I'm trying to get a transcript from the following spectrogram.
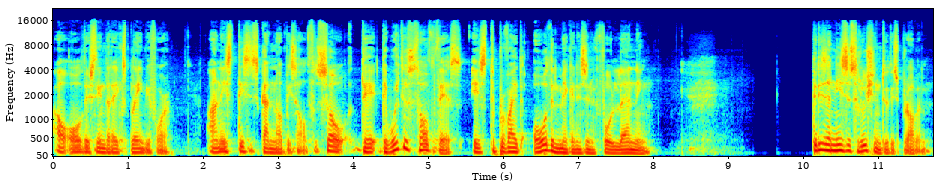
all, all these things that I explained before. And this is, cannot be solved. So the, the way to solve this is to provide all the mechanisms for learning there is an easy solution to this problem.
